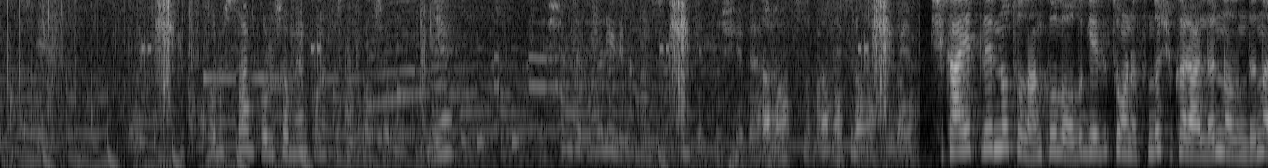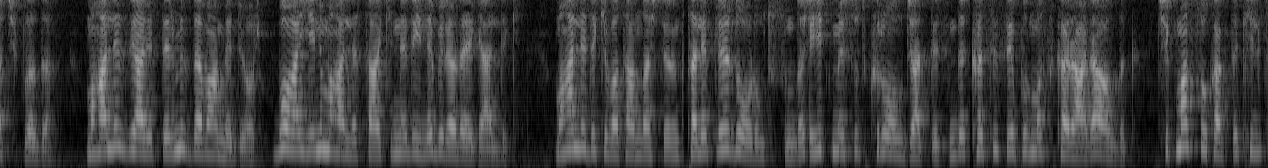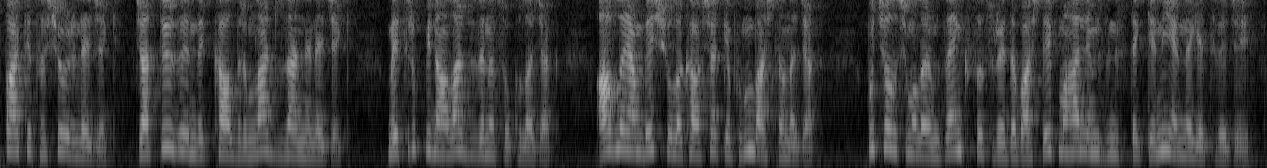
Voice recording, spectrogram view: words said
Konuşsam konuşamıyorum, konuşmasam konuşamıyorum. Niye? E şimdi haliyle kanalizasyon taşıyor. Ben Tamam, rahatsızım. Tamam, tamam, tamam. Şikayetleri not alan Koloğlu gezi sonrasında şu kararların alındığını açıkladı. Mahalle ziyaretlerimiz devam ediyor. Bu ay yeni mahalle sakinleriyle bir araya geldik. Mahalledeki vatandaşların talepleri doğrultusunda Şehit Mesut Kıroğlu Caddesi'nde kasis yapılması kararı aldık. Çıkmaz sokakta kilit parke taşı örülecek. Cadde üzerindeki kaldırımlar düzenlenecek. Metruk binalar düzene sokulacak. Avlayan 5 yola kavşak yapımı başlanacak. Bu çalışmalarımıza en kısa sürede başlayıp mahallemizin isteklerini yerine getireceğiz.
